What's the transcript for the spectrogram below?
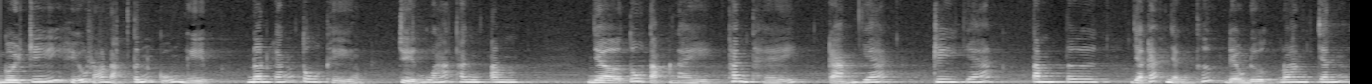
người trí hiểu rõ đặc tính của nghiệp nên gắn tu thiện chuyển hóa thân tâm. Nhờ tu tập này thân thể cảm giác tri giác tâm tư và các nhận thức đều được đoan chánh.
